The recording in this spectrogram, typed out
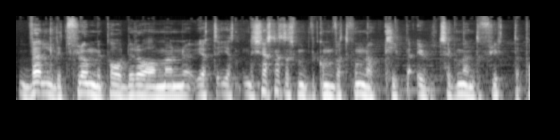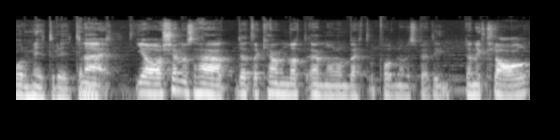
Väldigt flummig podd idag men jag, jag, det känns nästan som att vi kommer vara tvungna att klippa ut segment och flytta på dem hit och dit. Nej, jag känner så här att detta kan vara en av de bättre poddarna vi spelat in. Den är klar.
